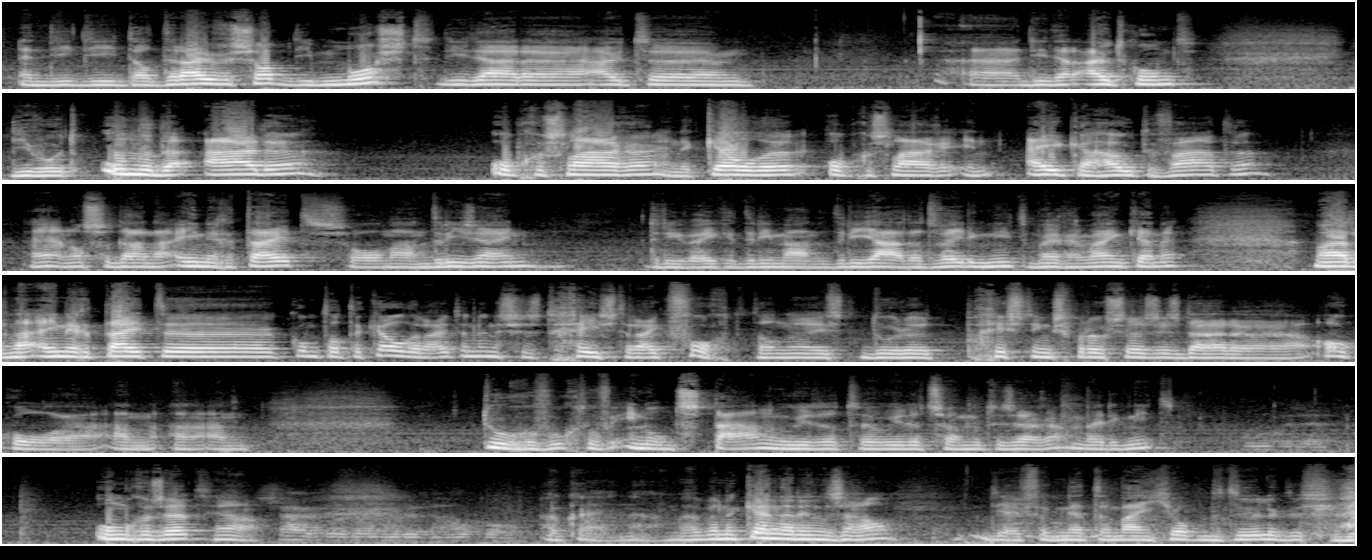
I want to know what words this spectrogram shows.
En die, die, dat druivensap, die most die daaruit die daaruit komt, die wordt onder de aarde opgeslagen, in de kelder, opgeslagen in eikenhouten vaten. En als ze daar na enige tijd, zal na een drie zijn, drie weken, drie maanden, drie jaar, dat weet ik niet. Ik ben geen wijnkenner. Maar na enige tijd uh, komt dat de kelder uit en dan is het geestrijk vocht. Dan is door het gistingsproces is daar uh, alcohol uh, aan, aan, aan, toegevoegd of in ontstaan, hoe je dat, hoe je dat zou moeten zeggen, weet ik niet. Omgezet. Omgezet, ja. Suiker wordt omgezet in alcohol. Oké, okay, nou, we hebben een kenner in de zaal. Die heeft ook net een wijntje op natuurlijk, dus...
